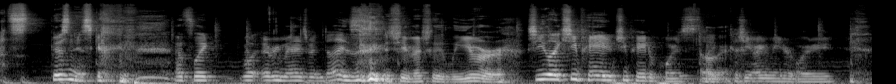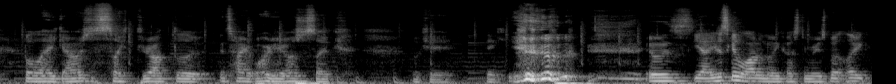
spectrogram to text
that's business that's like what every management does. Did she eventually leave, or? She like she paid she paid of course like Okay. because she already made her order. But like I was just like throughout the entire order, I was just like, okay, thank you. it was yeah, you just get a lot of annoying customers, but like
